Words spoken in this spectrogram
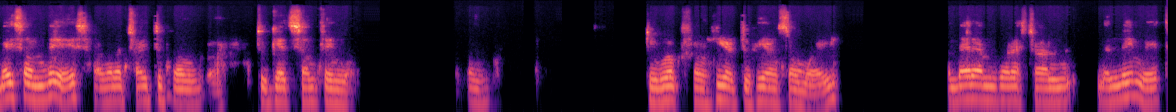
Based on this, I'm going to try to to get something um, to work from here to here in some way. And then I'm going to start the limit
